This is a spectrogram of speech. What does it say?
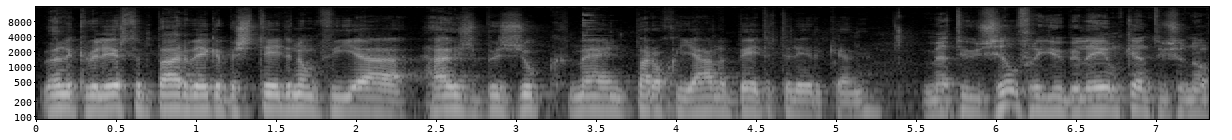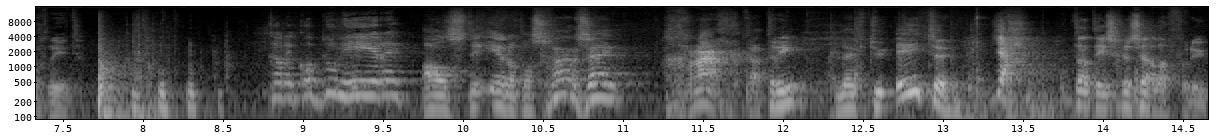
Wel, ik wil eerst een paar weken besteden om via huisbezoek mijn parochianen beter te leren kennen. Met uw zilveren jubileum kent u ze nog niet. Kan ik opdoen, heren? Als de eerappels gaar zijn, graag, Katrien. Legt u eten? Ja, dat is gezellig voor u.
